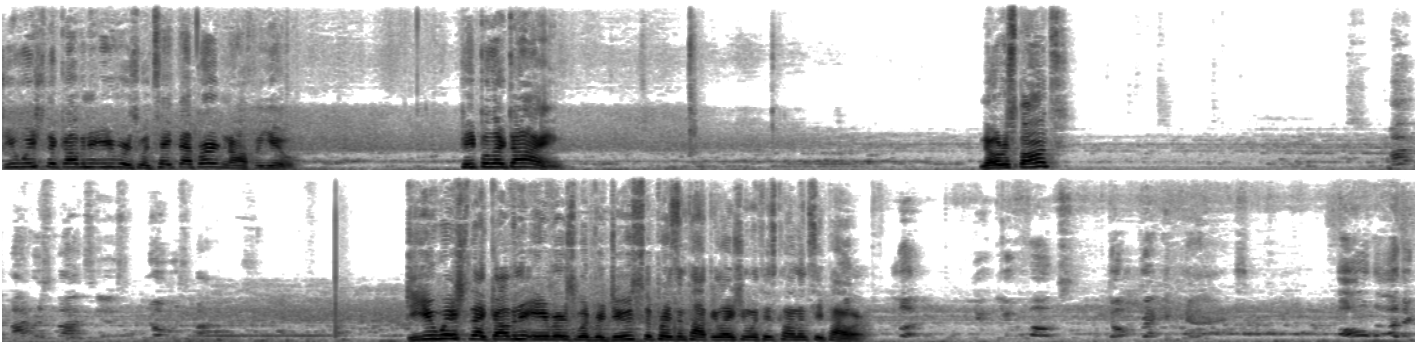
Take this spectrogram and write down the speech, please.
Do you wish that Governor Evers would take that burden off of you? People are dying. No response? My, my response is no response. Do you wish that Governor Evers would reduce the prison population with his clemency power? Look, you, you folks don't recognize all the other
